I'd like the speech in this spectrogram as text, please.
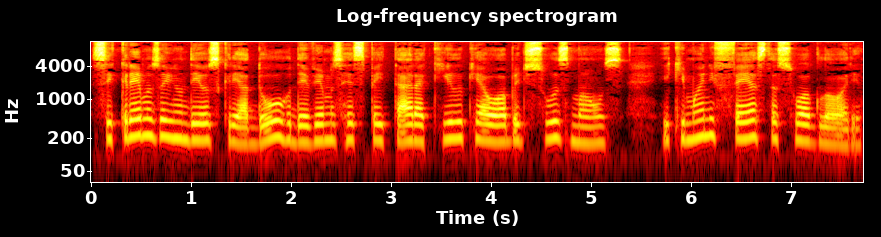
Se cremos em um Deus Criador, devemos respeitar aquilo que é obra de Suas mãos e que manifesta Sua glória.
